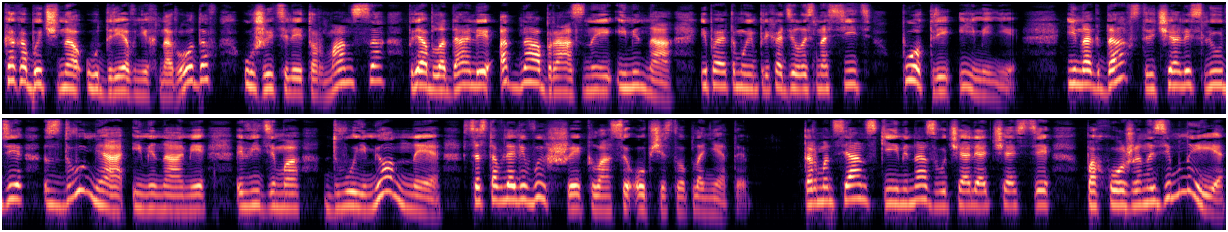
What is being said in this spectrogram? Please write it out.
Как обычно у древних народов, у жителей Торманса преобладали однообразные имена, и поэтому им приходилось носить по три имени. Иногда встречались люди с двумя именами. Видимо, двуименные составляли высшие классы общества планеты. Тормансианские имена звучали отчасти похоже на земные,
